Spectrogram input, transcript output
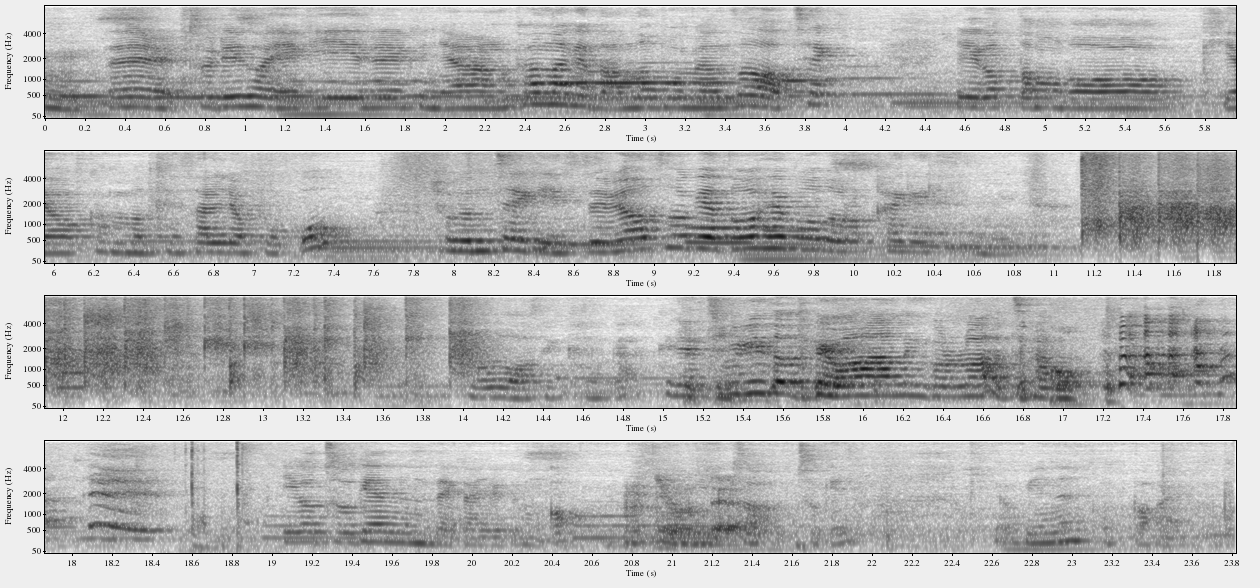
응. 둘이서 얘기를 그냥 편하게 나눠보면서 책 읽었던 거 기억 한번 되살려보고 좋은 책이 있으면 소개도 해보도록 하겠습니다. 너무 어색한가? 그냥. 둘이서 대화하는 걸로 하자. 어. 이거 두 개는 내가 읽은 거. 이건 내가. 두, 두 개. 여기는 오빠가 읽은 거.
